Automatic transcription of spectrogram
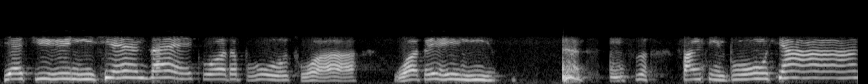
也许你现在过得不错，我对你总是放心不下。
